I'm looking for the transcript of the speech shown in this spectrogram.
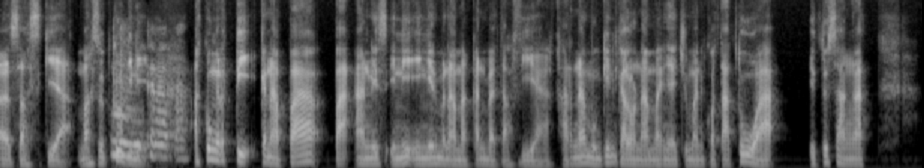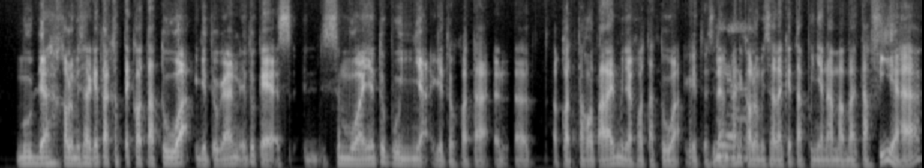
uh, Saskia. Maksudku hmm, gini, kenapa? aku ngerti kenapa Pak Anies ini ingin menamakan Batavia. Karena mungkin kalau namanya cuma kota tua, itu sangat mudah kalau misalnya kita ketik kota tua gitu kan itu kayak semuanya tuh punya gitu kota uh, kota-kota lain punya kota tua gitu sedangkan yeah. kalau misalnya kita punya nama Batavia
